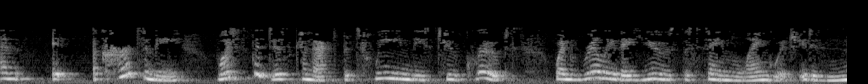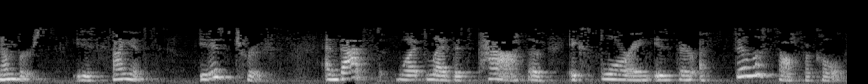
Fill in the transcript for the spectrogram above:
And it occurred to me what's the disconnect between these two groups when really they use the same language? It is numbers, it is science, it is truth. And that's what led this path of exploring is there a philosophical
